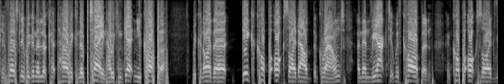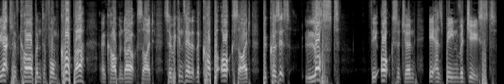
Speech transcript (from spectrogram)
Okay, firstly we're going to look at how we can obtain, how we can get new copper. We can either dig copper oxide out the ground and then react it with carbon. And copper oxide reacts with carbon to form copper and carbon dioxide. So we can say that the copper oxide, because it's lost the oxygen, it has been reduced.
